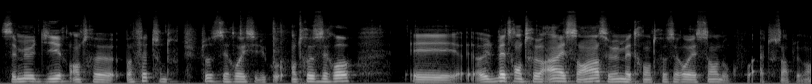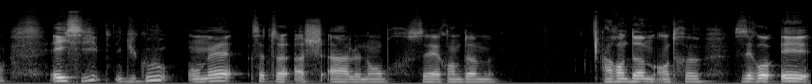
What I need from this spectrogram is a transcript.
C'est mieux de dire entre, en fait on trouve plutôt 0 ici du coup, entre 0 et de mettre entre 1 et 101, c'est mieux de mettre entre 0 et 100, donc voilà, tout simplement. Et ici, du coup, on met cette HA, le nombre, c'est random, un random entre 0 et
